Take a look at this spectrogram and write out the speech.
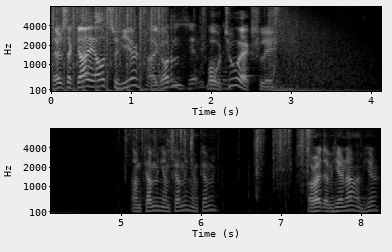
There's a guy also here. I got him. Whoa, two actually. I'm coming, I'm coming, I'm coming. Alright, I'm here now, I'm here.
